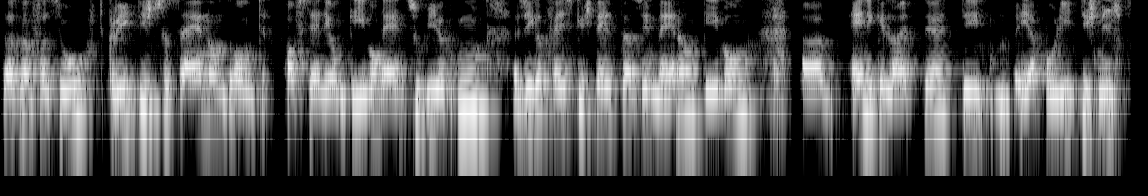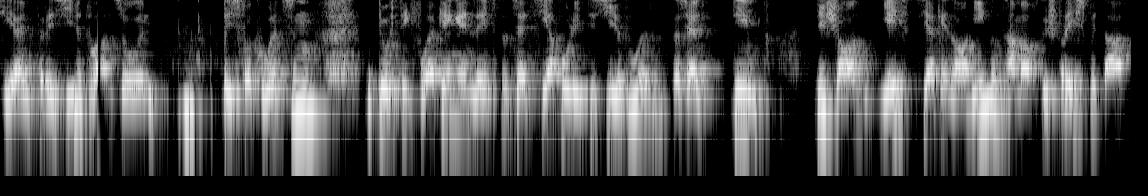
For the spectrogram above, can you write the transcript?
dass man versucht, kritisch zu sein und, und auf seine Umgebung einzuwirken. Also ich habe festgestellt, dass in meiner Umgebung äh, einige Leute, die eher politisch nicht sehr interessiert waren, so in, bis vor kurzem durch die Vorgänge in letzter Zeit sehr politisiert wurden. Das heißt, die die schauen jetzt sehr genau hin und haben auch Gesprächsbedarf,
